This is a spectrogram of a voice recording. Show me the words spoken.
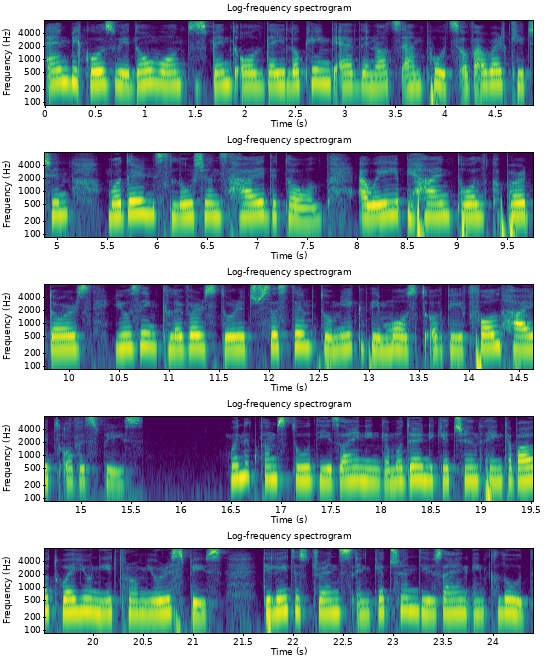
and because we don't want to spend all day looking at the nuts and bolts of our kitchen, modern solutions hide it all away behind tall cupboard doors using clever storage system to make the most of the full height of a space. When it comes to designing a modern kitchen, think about what you need from your space. The latest trends in kitchen design include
